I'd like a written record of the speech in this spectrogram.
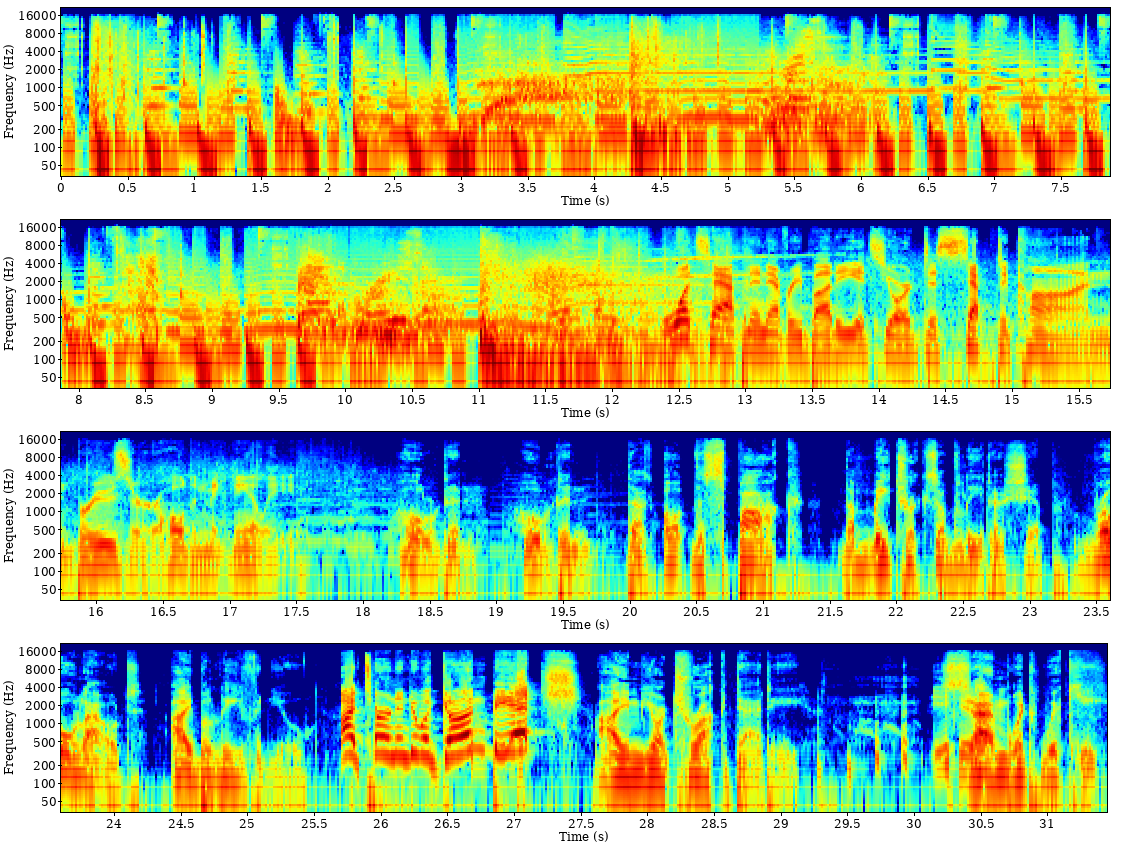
What's happening, everybody? It's your Decepticon bruiser, Holden McNeely. Holden, Holden, the, oh, the spark, the matrix of leadership. Roll out. I believe in you. I turn into a gun, bitch! I am your truck daddy. Sam Witwicky.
